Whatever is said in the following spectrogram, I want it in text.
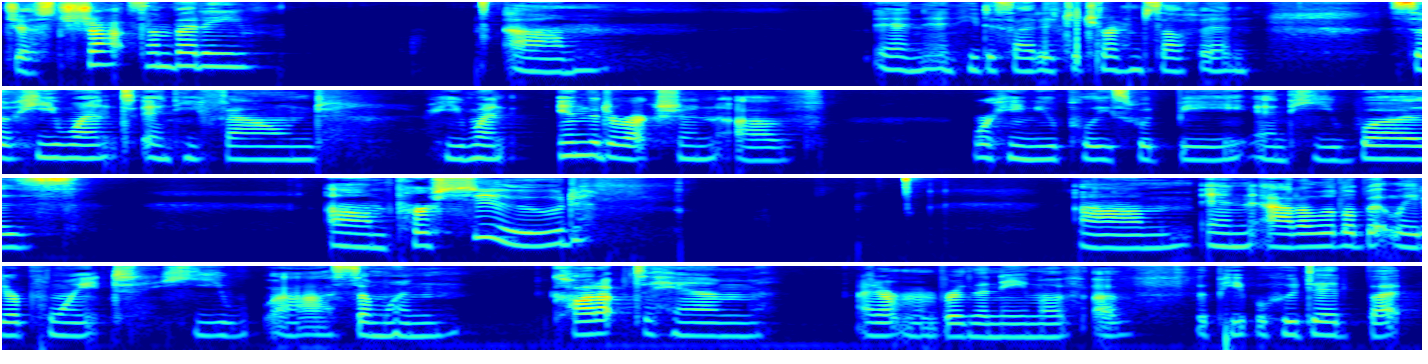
just shot somebody, um, and and he decided to turn himself in. So he went and he found he went in the direction of where he knew police would be, and he was um, pursued. Um, and at a little bit later point, he uh, someone caught up to him. I don't remember the name of, of the people who did, but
